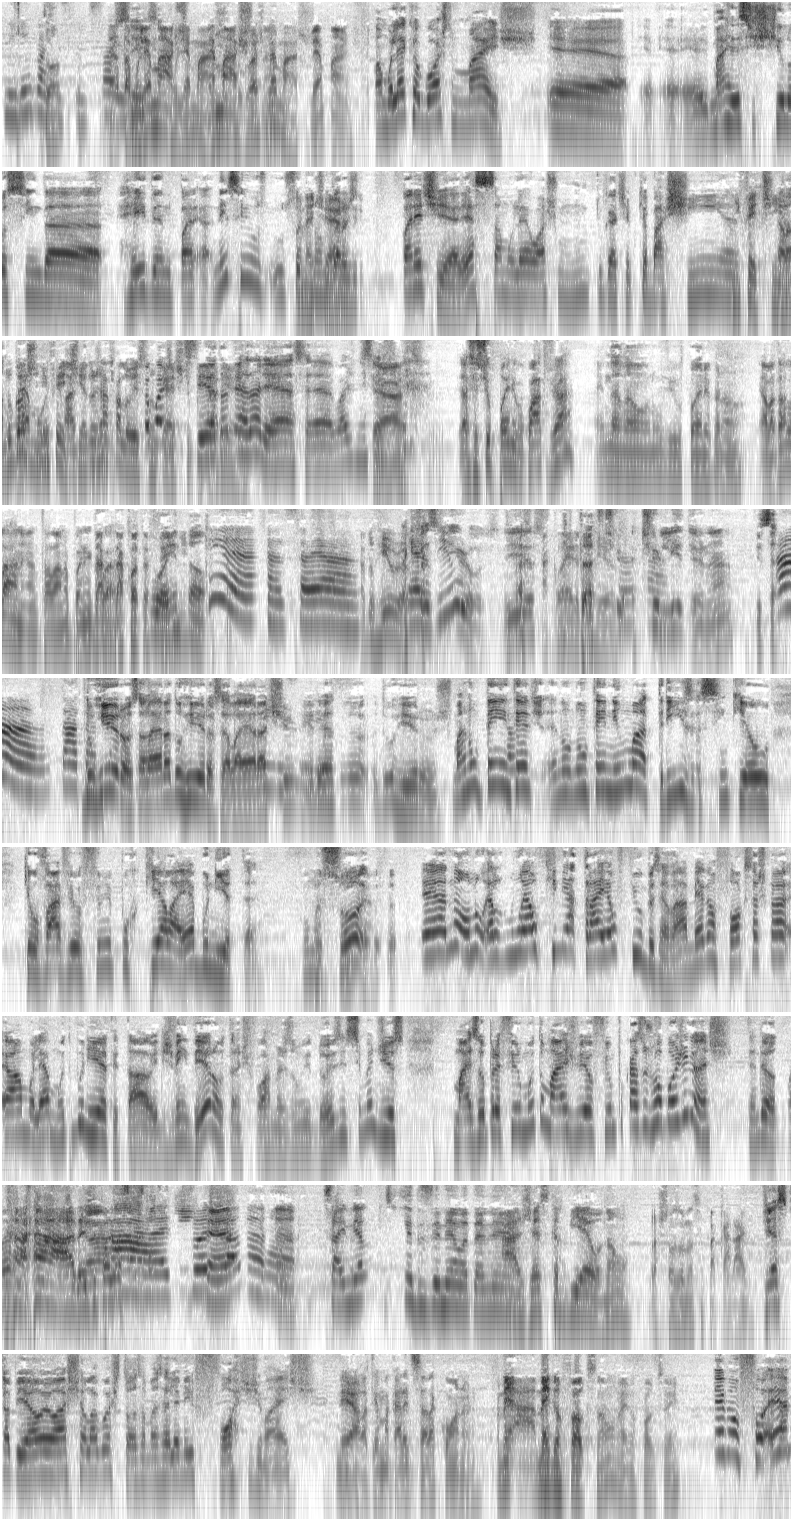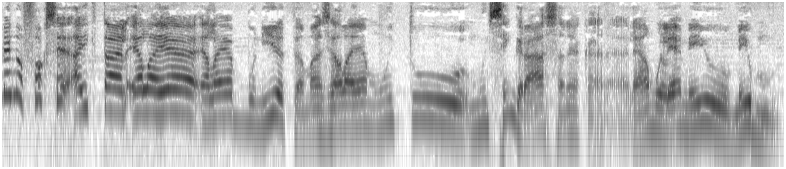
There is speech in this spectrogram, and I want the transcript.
Ninguém gosta Dom- desse filme, Essa mulher é macho. mulher macho, É macho. eu gosto né? macho. Mulher macho. Uma mulher que eu gosto mais é, é- é- é mais desse estilo assim da Hayden. Pa- Nem sei o, o sobrenome dela de. Panettiere. Essa mulher eu acho muito gatinha, porque é baixinha. Infetinha. ela Tu não gosta é de muito infetinha, tu já falou isso eu no gosto cast de de feta, a verdade é essa. É, eu gosto de infetinha. Certo. Assistiu Pânico 4 já? Ainda não, não vi o pânico, não. Ela tá lá, né? Tá lá no Pânico Da, 4. Dakota Pô, então. Quem é essa? É a... A do Hero. É É fez Jill? Heroes. Isso. A Claire do Hero. Cheer- Cheerleader, né? Isso é- Ah, tá, tá. Do tá. Heroes, ela era do Heroes, ela era a Isso, cheerleader isso. do, do Heroes. Mas não tem, entende, não, não tem nenhuma atriz assim que eu, que eu vá ver o filme porque ela é bonita. Como eu assim, sou. cara? é, não, não, ela não é o que me atrai, é o filme, por exemplo. A Megan Fox acho que é uma mulher muito bonita e tal. Eles venderam o Transformers 1 e 2 em cima disso. Mas eu prefiro muito mais ver o filme por causa dos robôs gigantes, entendeu? Não é- Ah, daí tu faz essa... Ah, tá bom. Sai meladinha do cinema também. A Jéssica Biel, não? Gostosona assim pra caralho. Jessica Biel eu acho ela gostosa, mas ela é meio forte demais. É, ela tem uma cara de Sarah Connor. A, Me- a Megan Fox, não? Megan Fox aí. Megan Fo é, a Megan Fox é, aí que tá, ela é, ela é bonita, mas ela é muito, muito sem graça, né, cara? Ela é uma mulher meio, meio,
